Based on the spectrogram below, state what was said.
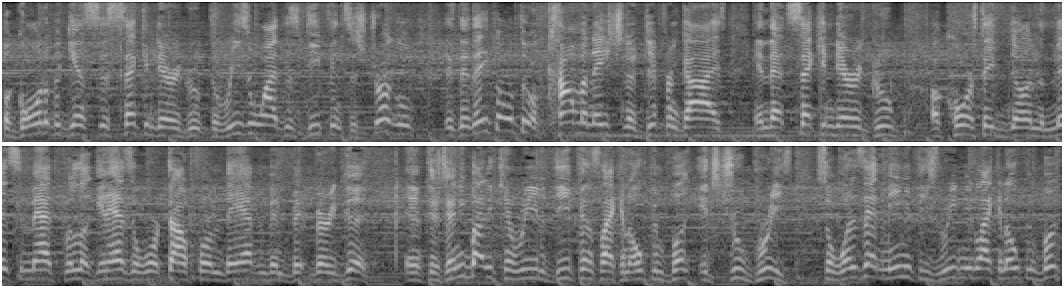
But going up against this secondary group, the reason why this defense has struggled is that they've gone through a combination of different guys in that secondary group. Of course, they've done the miss and match, but look, it hasn't worked out for them. They haven't been very good. And if there's anybody can read a defense like an open book, it's Drew Brees. So what does that mean if he's reading it like an open book?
